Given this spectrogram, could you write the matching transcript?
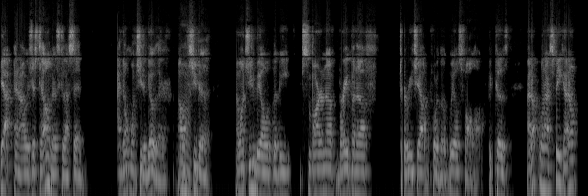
Yeah, and I was just telling this because I said, "I don't want you to go there. I want mm. you to, I want you to be able to be smart enough, brave enough to reach out before the wheels fall off." Because I don't, when I speak, I don't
